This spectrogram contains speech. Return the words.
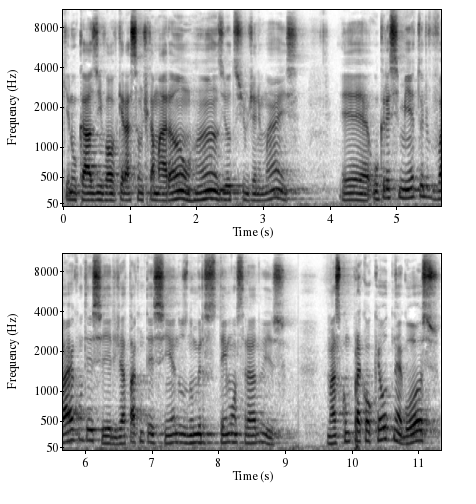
que no caso envolve criação de camarão, rãs e outros tipos de animais, é, o crescimento ele vai acontecer, ele já está acontecendo, os números têm mostrado isso. Mas como para qualquer outro negócio,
